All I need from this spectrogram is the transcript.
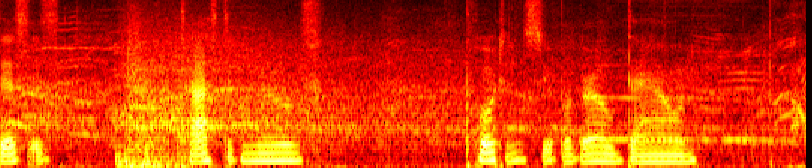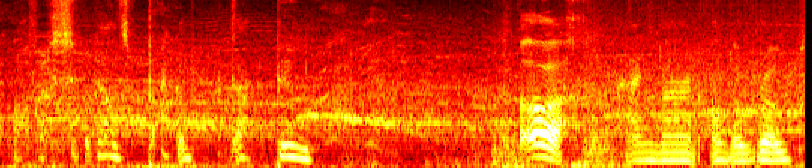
This is fantastic move. Putting Supergirl down. Oh, Supergirl's back up that boo. Ugh, Hangman on the ropes.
